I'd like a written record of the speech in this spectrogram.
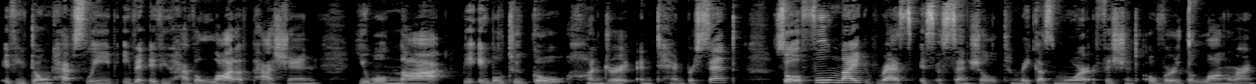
If you don't have sleep, even if you have a lot of passion, you will not be able to go 110%. So, a full night rest is essential to make us more efficient over the long run.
